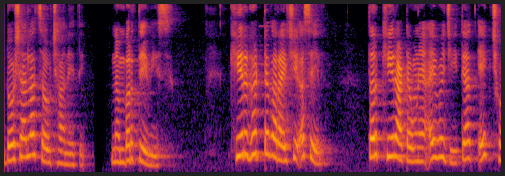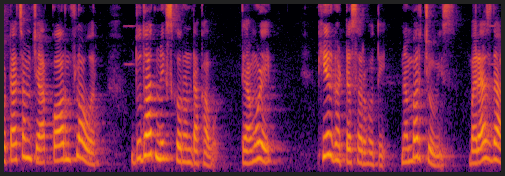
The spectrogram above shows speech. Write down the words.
डोशाला चव छान येते. नंबर तेवीस. खीर घट्ट करायची असेल तर खीर आटवण्याऐवजी त्यात एक छोटा चमचा कॉर्नफ्लॉवर दुधात मिक्स करून टाकावं. त्यामुळे खीर घट्टसर होते. नंबर चोवीस. बऱ्याचदा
